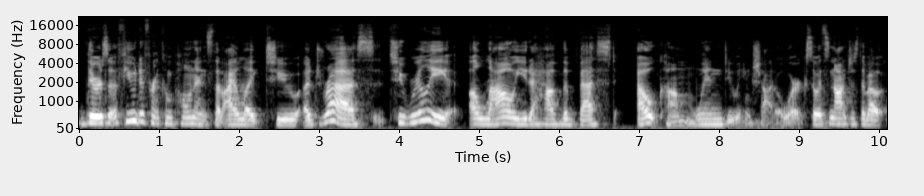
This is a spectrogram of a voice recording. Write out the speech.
there's a few different components that I like to address to really allow you to have the best outcome when doing shadow work. So it's not just about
